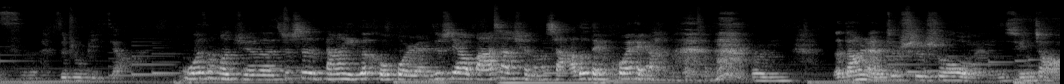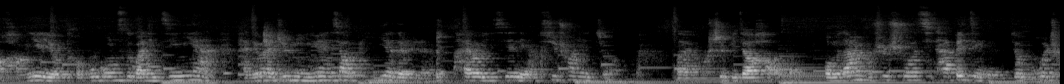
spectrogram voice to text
辞，錙铢比较。我怎么觉得就是当一个合伙人，就是要八项全能，啥都得会啊？嗯，那当然就是说，我们寻找行业有头部公司管理经验、海内外知名院校毕业的人，还有一些连续创业者，呃，是比较好的。我们当然不是说其他背景的人就不会成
